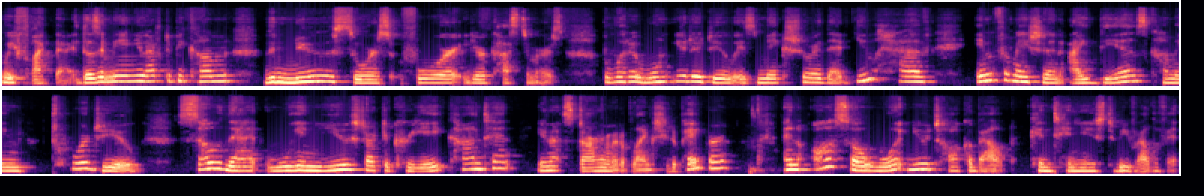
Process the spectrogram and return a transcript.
reflect that. It doesn't mean you have to become the news source for your customers. But what I want you to do is make sure that you have information and ideas coming towards you so that when you start to create content, you're not starting with a blank sheet of paper. And also, what you talk about continues to be relevant,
